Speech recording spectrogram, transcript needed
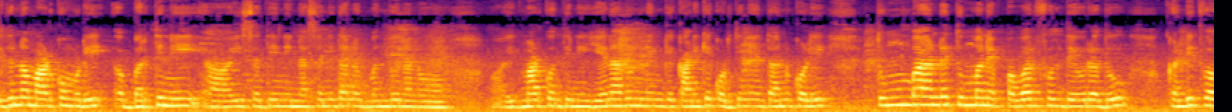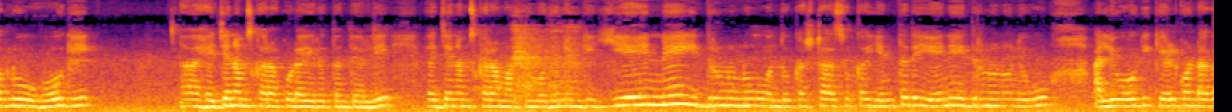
ಇದನ್ನು ಮಾಡ್ಕೊಂಬಿಡಿ. ಬರ್ತೀನಿ ಈ ಸತಿ ನಿನ್ನ ಸನ್ನಿಧಾನಕ್ಕೆ ಬಂದು ನಾನು ಇದು ಮಾಡ್ಕೊತೀನಿ. ಏನಾದರೂ ನಿಮಗೆ ಕಾಣಿಕೆ ಕೊಡ್ತೀನಿ ಅಂತ ಅಂದ್ಕೊಳ್ಳಿ ತುಂಬ ಅಂದರೆ ತುಂಬಾ ಪವರ್ಫುಲ್ ದೇವರದು. ಖಂಡಿತವಾಗ್ಲೂ ಹೋಗಿ ಹೆಜ್ಜೆ ನಮಸ್ಕಾರ ಕೂಡ ಇರುತ್ತಂತೆ ಅಲ್ಲಿ. ಹೆಜ್ಜೆ ನಮಸ್ಕಾರ ಮಾಡ್ಕೊಬೋದು. ನಿಮಗೆ ಏನೇ ಇದ್ರೂ ಒಂದು ಕಷ್ಟ ಸುಖ ಎಂಥದೇ ಏನೇ ಇದ್ರೂ ನೀವು ಅಲ್ಲಿ ಹೋಗಿ ಕೇಳ್ಕೊಂಡಾಗ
